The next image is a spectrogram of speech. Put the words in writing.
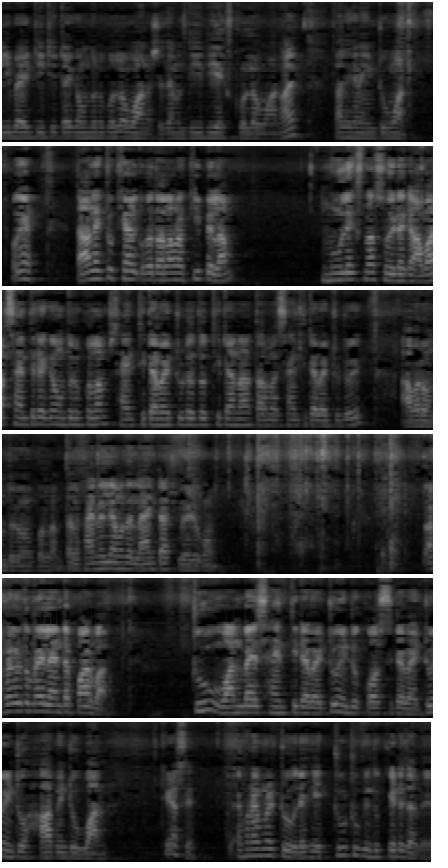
ডি বাই ডি থিটাকে অন্তরীকরণ করলে ওয়ান আসে, যেমন ডি ডি এক্স করলে ওয়ান হয়, তাহলে এখানে ইন্টু ওয়ান ওকে তাহলে একটু খেয়াল করো, তাহলে আমরা কি পেলাম? মূল এক্স না সো এটাকে আবার সাইন থিটাকে অন্তরণ করলাম সাইন থিটা বাই টুটা তো থিটা না, তার মানে সাইন থিটা বাই টুটাকে আবার অন্তরণ করলাম। তাহলে ফাইনালি আমাদের লাইনটা আসলো এরকম। আশা করি তোমরা এই লাইনটা পারবা। Two one by sine theta by two into cos theta by two into half into one ঠিক আছে? এখন আমরা একটু দেখি টু টু কিন্তু কেটে যাবে।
